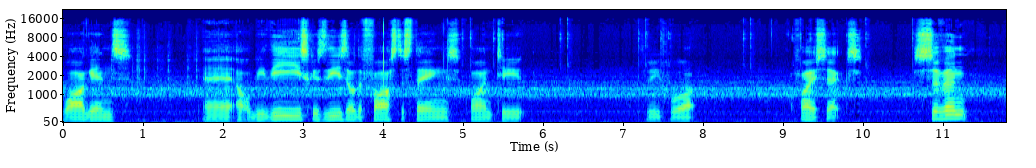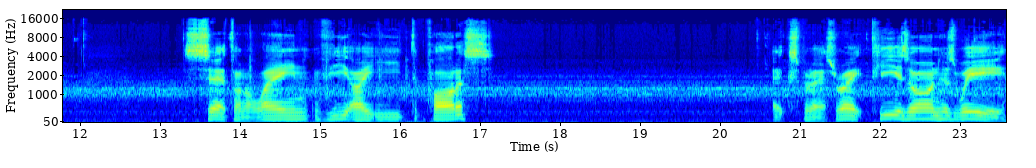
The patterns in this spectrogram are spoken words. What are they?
wagons. Uh, it'll be these because these are the fastest things. One, two, three, four, five, six, seven. Set on a line, VIE to Paris. Express, right, he is on his way.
